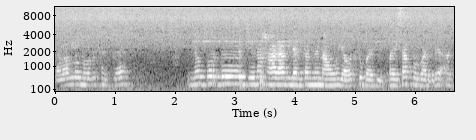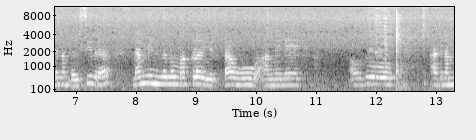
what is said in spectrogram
ಯಾವಾಗಲೂ ನೋಡ್ರಿ ಹಂಗೆ ಇನ್ನೊಬ್ಬರದ್ದು ಜೀವನ ಹಾಳಾಗಲಿ ಅಂತಂದು ನಾವು ಯಾವತ್ತೂ ಬಯ್ ಬಯಸಕ್ಕೆ ಹೋಗ್ಬಾರ್ದ್ರಿ ಅದನ್ನು ಬಯಸಿದ್ರೆ ನಮ್ಮಿಂದನೂ ಮಕ್ಕಳು ಇರ್ತಾವು, ಆಮೇಲೆ ಅವ್ರದ್ದು ಅದು ನಮ್ಮ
